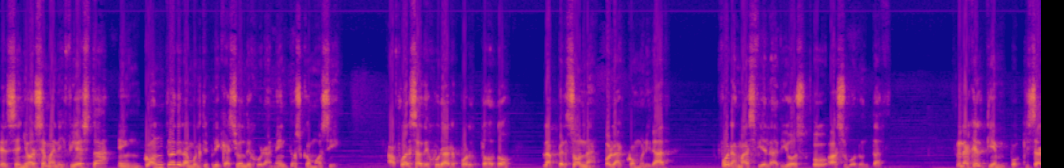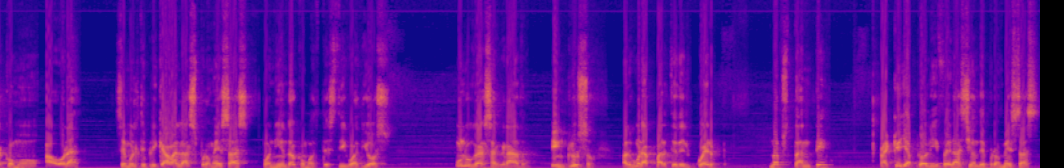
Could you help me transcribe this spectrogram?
el Señor se manifiesta en contra de la multiplicación de juramentos como si, a fuerza de jurar por todo, la persona o la comunidad fuera más fiel a Dios o a su voluntad. En aquel tiempo, quizá como ahora, se multiplicaban las promesas poniendo como testigo a Dios, un lugar sagrado, incluso alguna parte del cuerpo. No obstante, aquella proliferación de promesas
